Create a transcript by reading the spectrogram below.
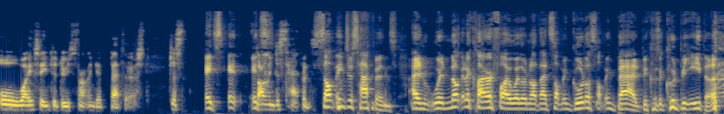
always seems to do something at Bathurst. Just it's it, it's something just happens. Something just happens, and we're not going to clarify whether or not that's something good or something bad because it could be either.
